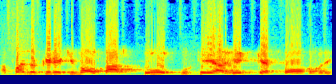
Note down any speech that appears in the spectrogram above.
Rapaz, eu queria que voltasse tudo, porque a gente que é pobre,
